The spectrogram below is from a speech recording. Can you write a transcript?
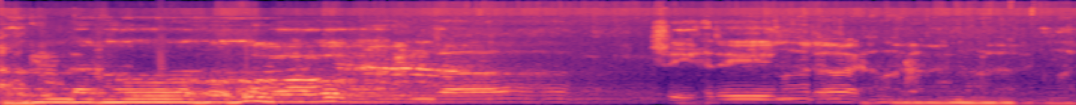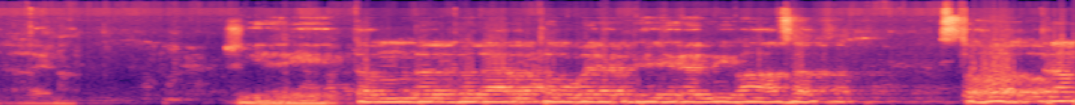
ഗോവിന്ദ ഗോവിന്ദ ശ്രീഹരേ നാരായണ സ്തോത്രം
